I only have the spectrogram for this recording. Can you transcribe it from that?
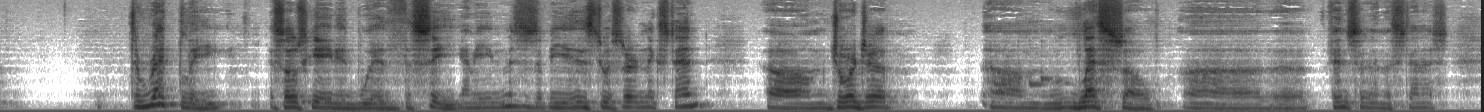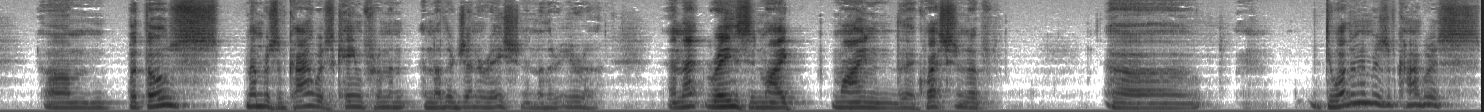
directly associated with the sea. I mean, Mississippi is to a certain extent, um, Georgia um, less so, uh, the Vinson and the Stennis. Um, but those members of Congress came from an, another generation, another era. And that raised in my mind the question of uh, do other members of Congress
